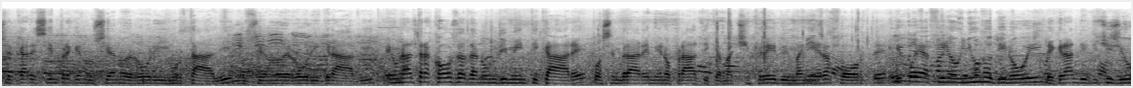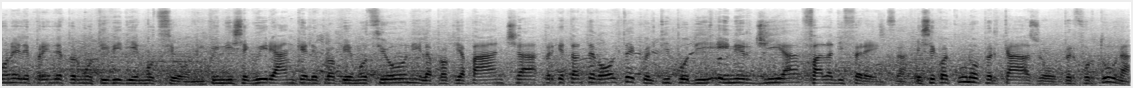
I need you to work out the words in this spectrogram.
cercare sempre che non siano errori mortali, non siano errori gravi. E un'altra cosa da non dimenticare, può sembrare meno pratica ma ci credo in maniera forte, e poi alla fine ognuno di noi le grandi decisioni le prende per motivi di emozioni, quindi seguire anche le proprie emozioni, la propria pancia, perché tante volte quel tipo di energia fa la differenza. E se qualcuno per caso, per fortuna,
